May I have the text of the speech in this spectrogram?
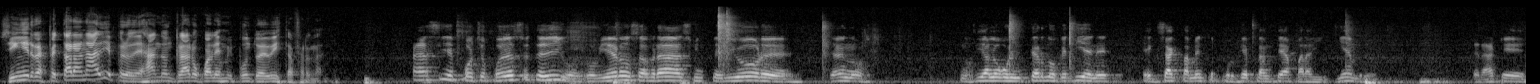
sin irrespetar a nadie, pero dejando en claro cuál es mi punto de vista, Fernando. Así es, Pocho, por eso te digo, el gobierno sabrá su interior, eh, ya en los, diálogos internos que tiene, exactamente por qué plantea para diciembre. ¿Será que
